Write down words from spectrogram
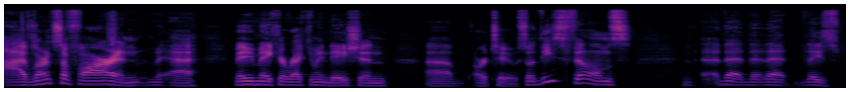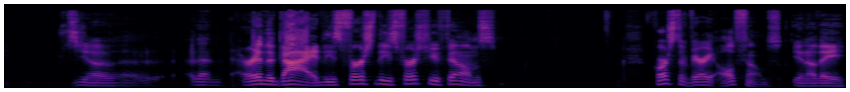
I've learned so far, and uh, maybe make a recommendation um, or two. So these films that that, that these you know uh, that are in the guide. These first these first few films of course, they're very old films. You know, they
